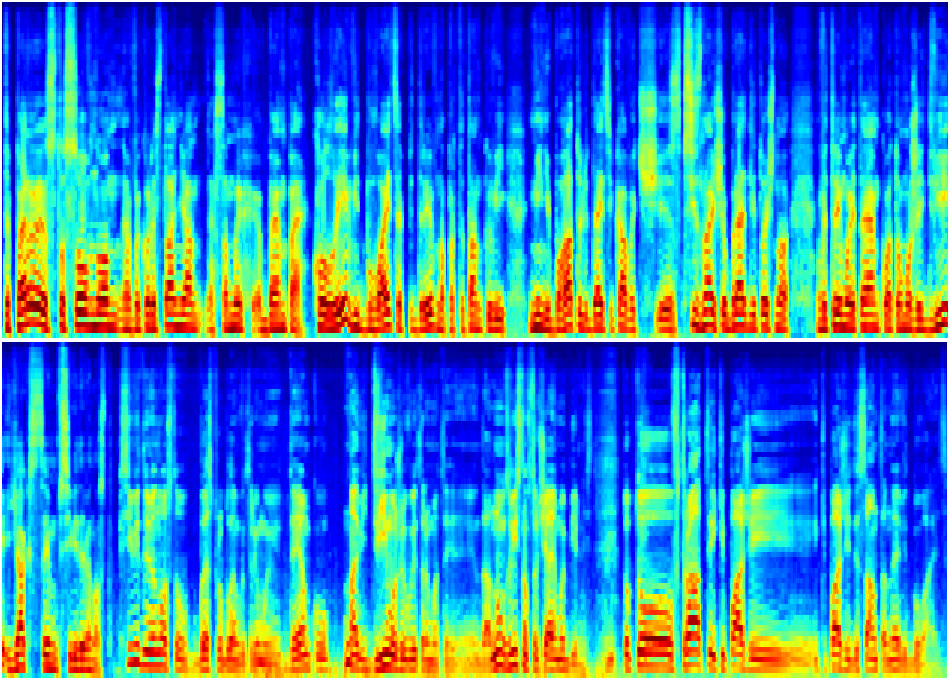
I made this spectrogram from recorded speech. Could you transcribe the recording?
Тепер стосовно використання самих БМП, коли відбувається підрив на протитанковій міні? Багато людей цікавить. Всі знають, що Бредлі точно витримує ТМ-ку, а то може й дві. Як з цим в CV-90? CV-90 без проблем витримує ТМ-ку, навіть дві може витримати. Да. Ну, звісно, втрачає мобільність. Тобто втрат екіпажі, екіпажі десанта не відбувається.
